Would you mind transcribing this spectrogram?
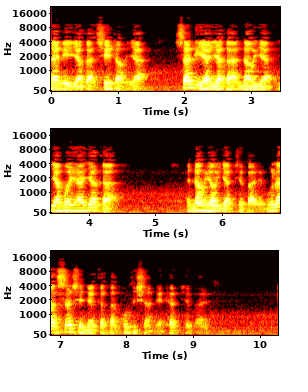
လက်ဒီရက်ကရှေ့တောင်ရစန္ဒီယာရက်ကအနောက်ရက်ရံပေါ်ရာရက်က အနောက်ရောက်ရက်ဖြစ်ပါတယ်မူလဆန်းရှင်တဲ့ကကဘုဒ္ဓရှာတဲ့ခတ်ဖြစ်ပါတယ်တ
